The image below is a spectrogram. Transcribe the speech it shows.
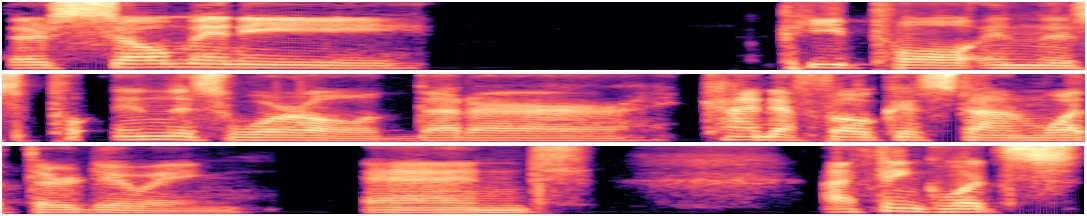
there's so many people in this in this world that are kind of focused on what they're doing, and I think what's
